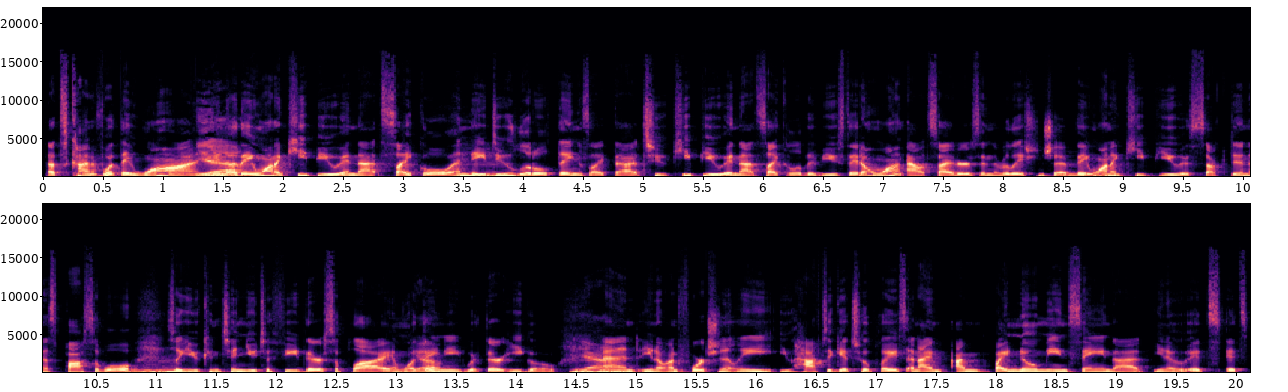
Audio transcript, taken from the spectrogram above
that's kind of what they want. You know, they want to keep you in that cycle, and they do mm-hmm. little things like that to keep you in that cycle of abuse. They don't want outsiders in the relationship. They want to mm-hmm. keep you as sucked in as possible, mm-hmm. so you continue to feed their supply and what they need with their ego. Yeah. and you know, unfortunately, you have to get to a place. And I'm I'm by no means saying that you know it's it's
